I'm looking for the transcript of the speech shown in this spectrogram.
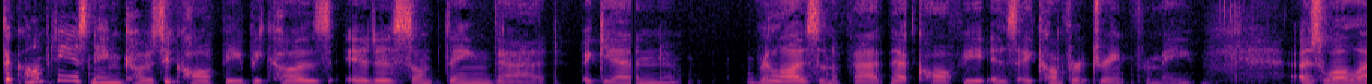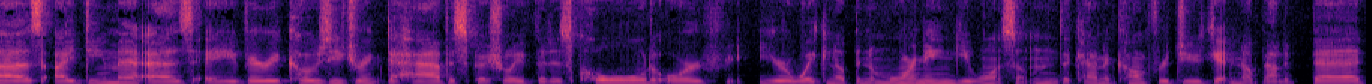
The company is named Cozy Coffee because it is something that, again, relies on the fact that coffee is a comfort drink for me, as well as I deem it as a very cozy drink to have, especially if it is cold or if you're waking up in the morning, you want something to kind of comfort you getting up out of bed.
